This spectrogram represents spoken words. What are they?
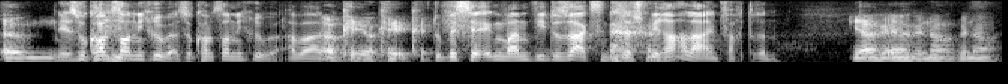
ähm, nee, so kommst du auch nicht rüber, so kommst du auch nicht rüber. Aber okay, okay, okay. du bist ja irgendwann, wie du sagst, in dieser Spirale einfach drin. Ja, ja, genau, genau.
